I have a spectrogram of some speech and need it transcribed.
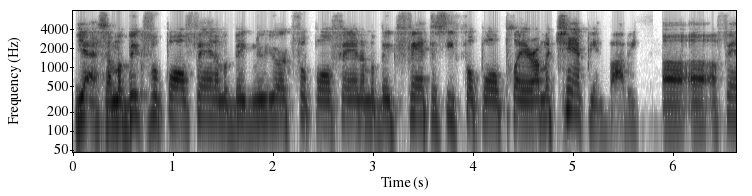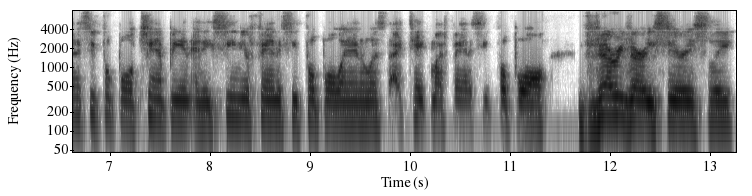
Yes, I'm a big football fan. I'm a big New York football fan. I'm a big fantasy football player. I'm a champion, Bobby. Uh, a, a fantasy football champion and a senior fantasy football analyst. I take my fantasy football very, very seriously.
